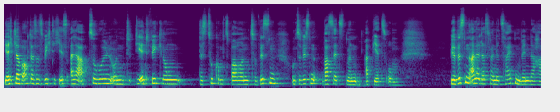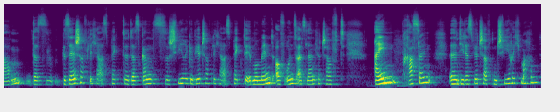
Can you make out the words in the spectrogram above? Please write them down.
Ja, ich glaube auch, dass es wichtig ist, alle abzuholen und die Entwicklung des Zukunftsbauern zu wissen und zu wissen, was setzt man ab jetzt um. Wir wissen alle, dass wir eine Zeitenwende haben, dass gesellschaftliche Aspekte, dass ganz schwierige wirtschaftliche Aspekte im Moment auf uns als Landwirtschaft einprasseln, äh, die das Wirtschaften schwierig machen.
